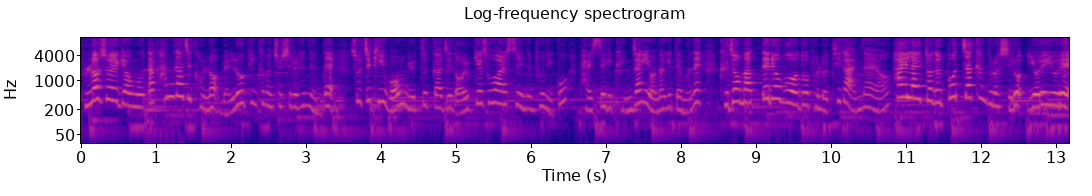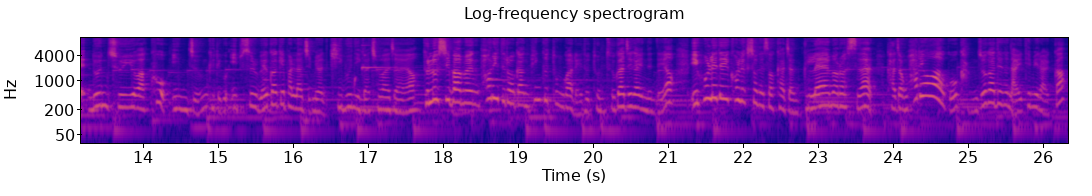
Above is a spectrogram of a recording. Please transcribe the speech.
블러셔의 경우 딱 한 가지 컬러 멜로우 핑크만 출시를 했는데 솔직히 warm mute까지 넓게 소화할 수 있는 톤이고 발색이 굉장히 연하기 때문에 그저 막 때려 부어도 별로 티가 안 나요. 하이라이터는 뽀짝한 브러쉬로 요래요래 눈 주위와 코, 인중 그리고 입술 외곽에 발라주면 기분이가 좋아져요. 글로시밤은 펄이 들어간 핑크톤과 레드톤 두 가지가 있는데요. 이 holiday 컬렉션에서 가장 glamorous한 가장 화려하고 강조가 되는 아이템이랄까?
